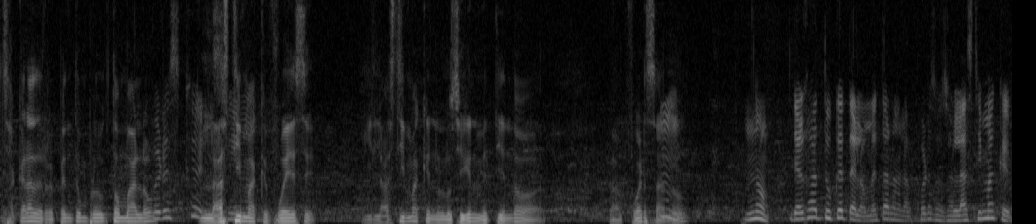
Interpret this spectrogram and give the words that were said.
sacara de repente un producto malo, Pero es que. lástima sí, que fue ese. Y lástima que nos lo siguen metiendo a, a fuerza, ¿no? Mm. No, deja tú que te lo metan a la fuerza. O sea, lástima que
